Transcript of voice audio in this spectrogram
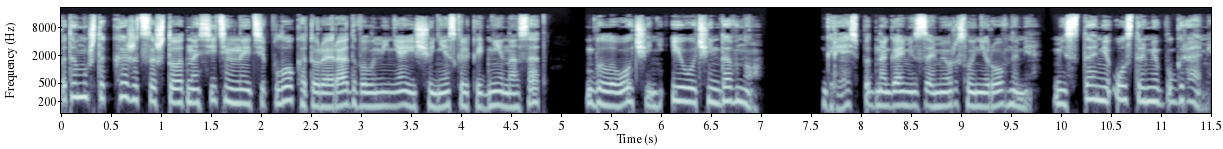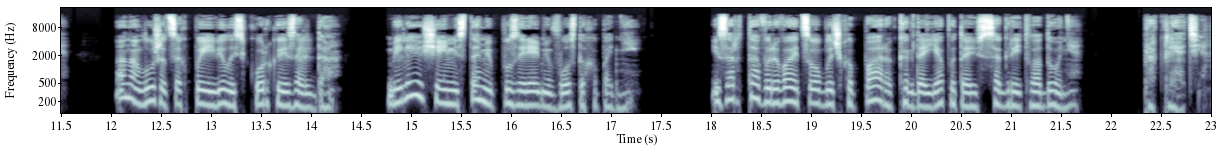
потому что кажется, что относительное тепло, которое радовало меня еще несколько дней назад, было очень и очень давно. Грязь под ногами замерзла неровными, местами острыми буграми, а на лужицах появилась корка изо льда, белеющая местами пузырями воздуха под ней. Изо рта вырывается облачко пара, когда я пытаюсь согреть ладони. Проклятие.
